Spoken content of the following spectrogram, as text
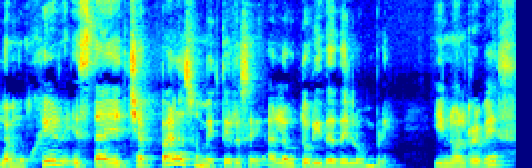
la mujer está hecha para someterse a la autoridad del hombre y no al revés.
